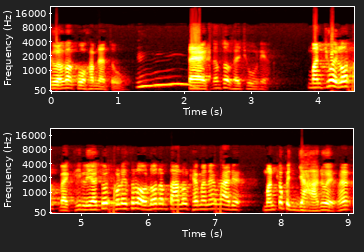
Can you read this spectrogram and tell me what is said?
เกลือก็กลัวความดันสูง อืมแต่น้ำส้มสายชูเนี่ย มันช่วยลดแบคทีเรียลดคอเลสเตอรอลลดน้ำตาลลดไขมันในร่างกายด้วยมันก็เป็นยาด้วยเพราะฉะนั้น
